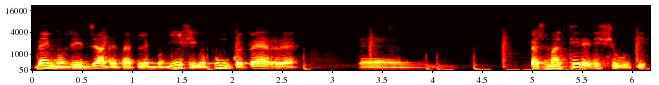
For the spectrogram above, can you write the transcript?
vengono utilizzate per le bonifiche o comunque per, eh, per smaltire i rifiuti,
